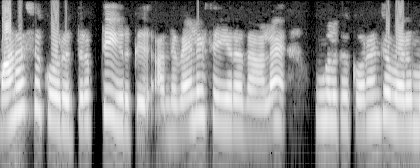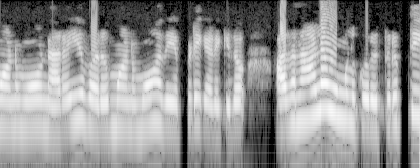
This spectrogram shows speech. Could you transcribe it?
மனசுக்கு ஒரு திருப்தி இருக்கு. அந்த வேலை செய்யறதால உங்களுக்கு குறைஞ்ச வருமானமோ நிறைய வருமானமோ அது எப்படி கிடைக்குதோ அதனால உங்களுக்கு ஒரு திருப்தி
